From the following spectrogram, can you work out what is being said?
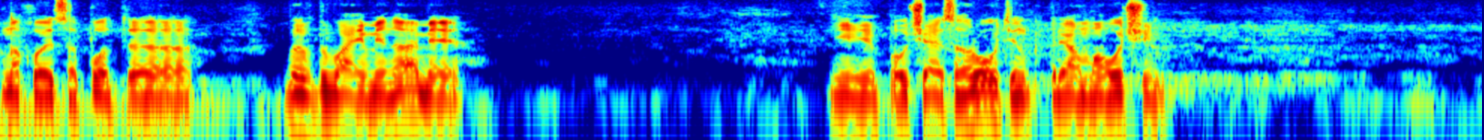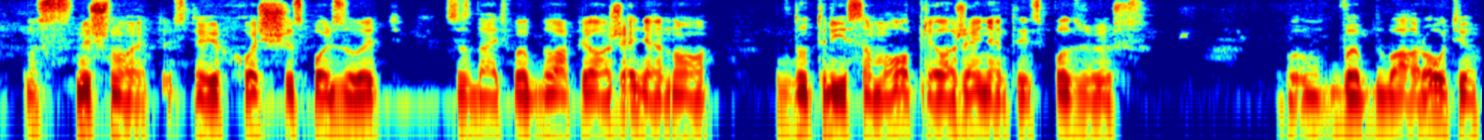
находятся под э, Web2 именами. И получается роутинг прямо очень ну, смешной. То есть ты хочешь использовать, создать веб-2 приложение, но внутри самого приложения ты используешь веб-2 роутинг,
